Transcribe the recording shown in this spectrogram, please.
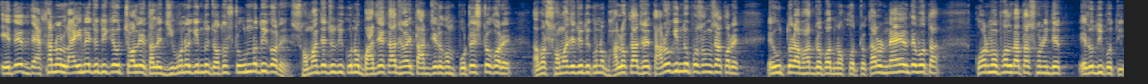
এদের দেখানো লাইনে যদি কেউ চলে, তাহলে জীবনে কিন্তু যথেষ্ট উন্নতি করে। সমাজে যদি কোনো বাজে কাজ হয়, তার যেরকম প্রোটেস্টও করে, আবার সমাজে যদি কোনো ভালো কাজ হয়, তারও কিন্তু প্রশংসা করে এই উত্তরা ভাদ্রপদ নক্ষত্র। কারণ ন্যায়ের দেবতা, কর্মফলদাতা শনিদেব, এর অধিপতি।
